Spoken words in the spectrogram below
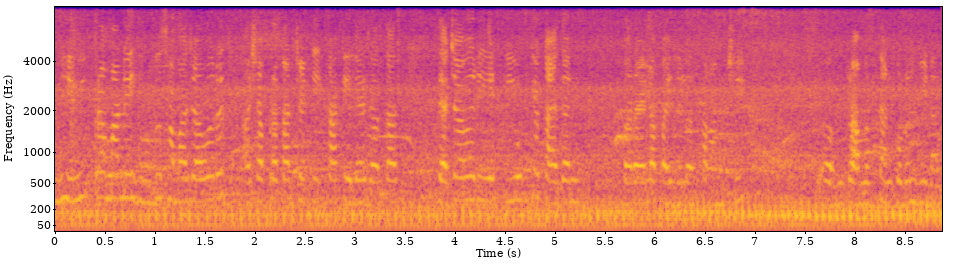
नेहमीप्रमाणे हिंदू समाजावरच अशा प्रकारच्या टीका केल्या जातात. त्याच्यावर एक योग्य कायदा करायला पाहिजे असं आमची ग्रामस्थांकडून विनंती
